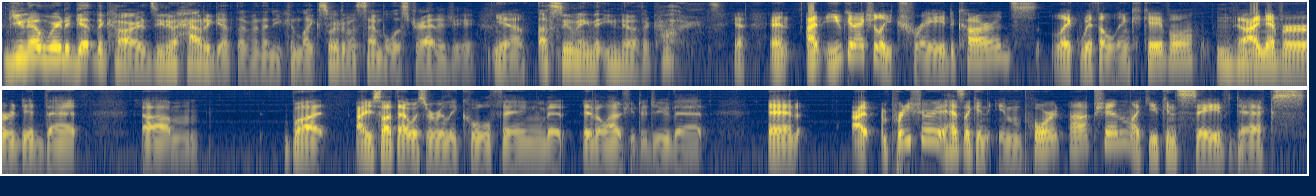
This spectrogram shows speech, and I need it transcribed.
you know where to get the cards, you know how to get them, and then you can, like, sort of assemble a strategy, yeah. assuming that you know the cards. Yeah, and I, you can actually trade cards like with a link cable. Mm-hmm. I never did that, um, but I just thought that was a really cool thing that it allows you to do that. And I, I'm pretty sure it has like an import option. Like you can save decks.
